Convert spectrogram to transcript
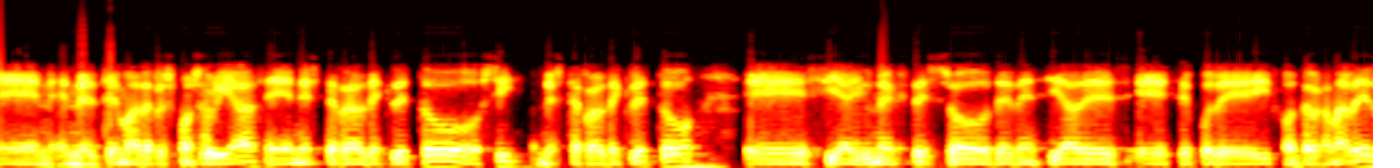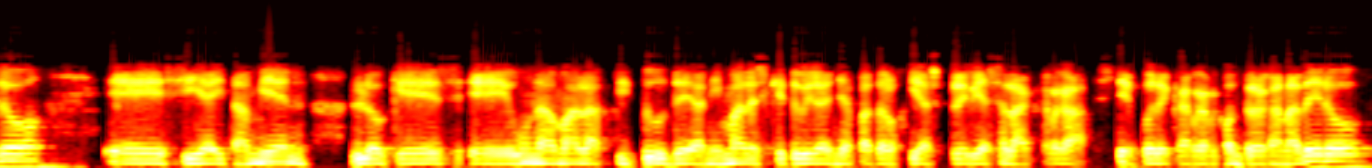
en, el tema de responsabilidad. En este Real Decreto, sí, en este Real Decreto, eh, si hay un exceso de densidades, eh, se puede ir contra el ganadero. Eh, si hay también lo que es eh, una mala actitud de animales que tuvieran ya patologías previas a la carga, se puede cargar contra el ganadero.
